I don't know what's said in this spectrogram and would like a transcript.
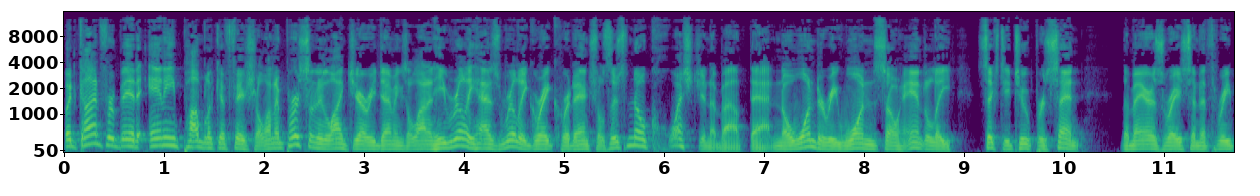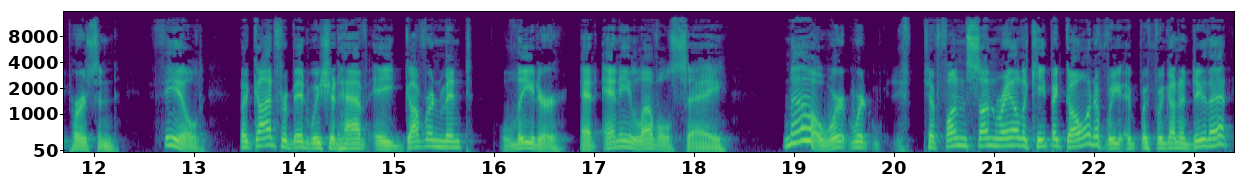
but God forbid any public official, and I personally like Jerry Demings a lot, and he really has really great credentials. There's no question about that. No wonder he won so handily 62% the mayor's race in a three person field. But God forbid we should have a government leader at any level say, no, we're, we're to fund Sunrail to keep it going. If we if we're going to do that,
